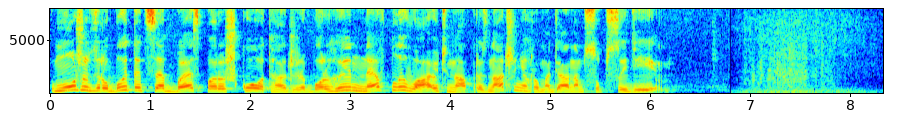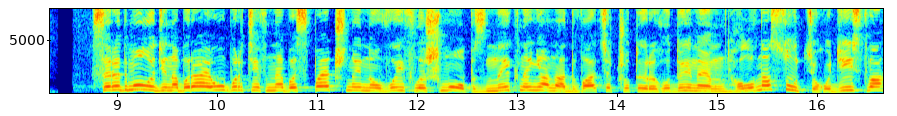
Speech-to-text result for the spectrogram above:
можуть зробити це без перешкод, адже борги не впливають на призначення громадянам субсидії. Серед молоді набирає обертів небезпечний новий флешмоб зникнення на 24 години. Головна суть цього дійства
